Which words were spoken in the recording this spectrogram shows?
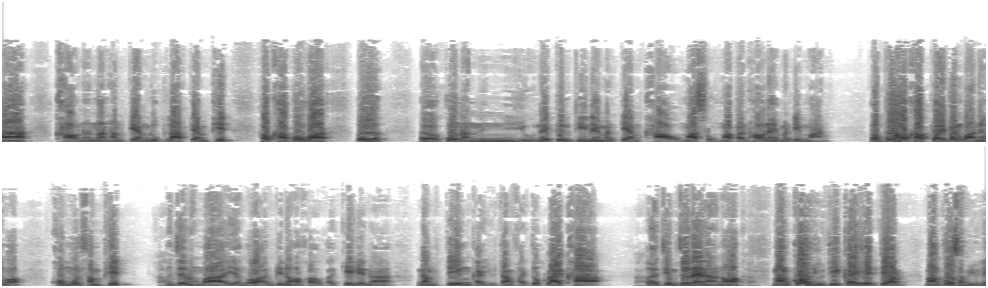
มาข่าวนั้นมันทำเตรียมรูปลับเตรียมพิษเขาข่าวก็ว่า เออ เออก้นอันอยู่ในปืนตีในมันเตรียมข่าวมาส่งมาปันเฮาในมันดีมันเออพวกเขาข่าวปล่อยปันกว่านี่ก็ข้อมูลสัมพิษครับเหมือนเจ้าหนังว่าอย่างก็อันพี่น้องเขาข่าวกับเกเรนว่านำเตียงกับอยู่ทางฝ่ายตกไล่คาครับเออเจียมเจ้าในน่ะเนาะครับมันก็อยู่ที่ไกลเหตุเตรียมมันก็ทำอยู่ใน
